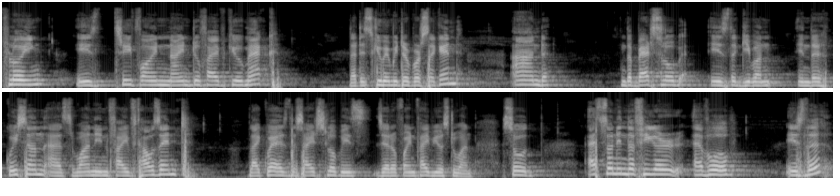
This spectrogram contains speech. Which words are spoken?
flowing is 3.925 cubic that is cubic meter per second and the bed slope is the given in the question as 1 in 5000 likewise the side slope is 0.5 used to 1 so as shown in the figure above is the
